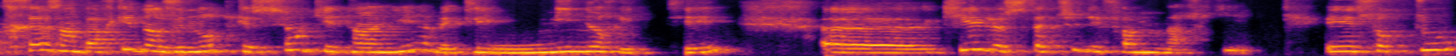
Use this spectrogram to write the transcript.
très embarqué dans une autre question qui est en lien avec les minorités. Euh, euh, qui est le statut des femmes mariées. Et surtout,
